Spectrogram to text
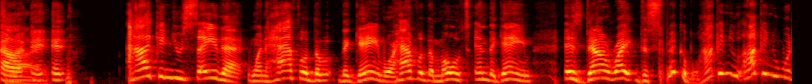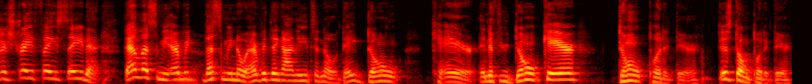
Uh, it- it- how can you say that when half of the, the game or half of the modes in the game is downright despicable? How can you how can you with a straight face say that? That lets me every lets me know everything I need to know. They don't care. And if you don't care, don't put it there. Just don't put it there.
